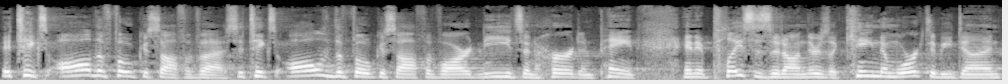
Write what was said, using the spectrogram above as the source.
It takes all the focus off of us. It takes all of the focus off of our needs and hurt and pain, and it places it on there's a kingdom work to be done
